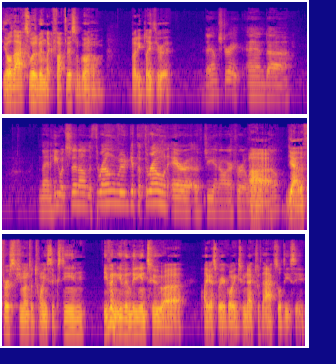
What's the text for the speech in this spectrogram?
The old axe would have been like, "Fuck this, I'm going home," but he played through it. Damn straight. And uh, then he would sit on the throne. We would get the throne era of GNR for a little Uh, while. yeah, the first few months of 2016, even even leading into, uh, I guess where you're going to next with Axl DC.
